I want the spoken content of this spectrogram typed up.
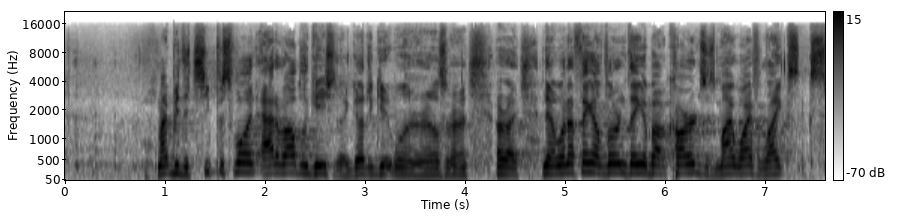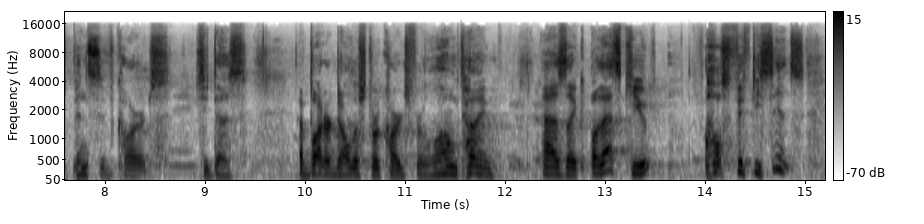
might be the cheapest one out of obligation. I got to get one or else. All right. Now, one thing I've learned thing about cards is my wife likes expensive cards. She does. I bought her dollar store cards for a long time. I was like, oh, that's cute oh, it's 50 cents.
